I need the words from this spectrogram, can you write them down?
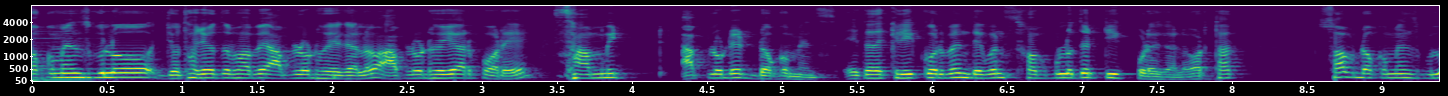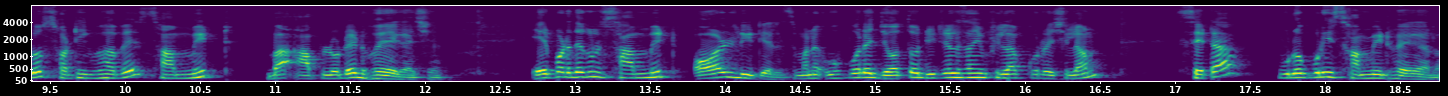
ডকুমেন্টসগুলো যথাযথভাবে আপলোড হয়ে গেল। আপলোড হয়ে যাওয়ার পরে সাবমিট আপলোডেড ডকুমেন্টস এটাতে ক্লিক করবেন, দেখবেন সবগুলোতে টিক পড়ে গেল। অর্থাৎ সব ডকুমেন্টসগুলো সঠিকভাবে সাবমিট বা আপলোডেড হয়ে গেছে। এরপরে দেখুন সাবমিট অল ডিটেলস মানে উপরে যত ডিটেলস আমি ফিল করেছিলাম, সেটা পুরোপুরি সাবমিট হয়ে গেল।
